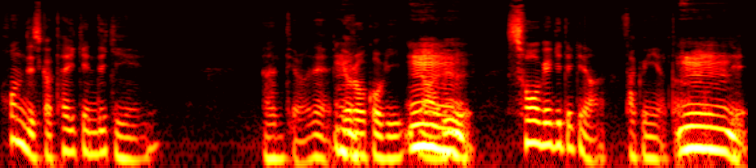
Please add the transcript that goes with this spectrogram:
本でしか体験できひん、なんていうのね、うん喜びがある、うん衝撃的な作品やったなと思って、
